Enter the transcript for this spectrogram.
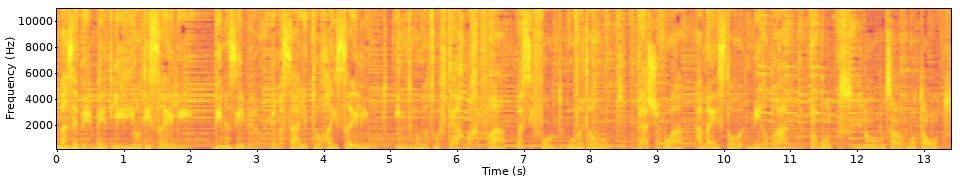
מה זה באמת להיות ישראלי? דינה זילבר, במסע לתוך הישראליות, עם דמויות מפתח בחברה, בספרות ובתרבות. והשבוע, המאסטרו ניר ברנד. תרבות היא לא מוצר מותרות.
